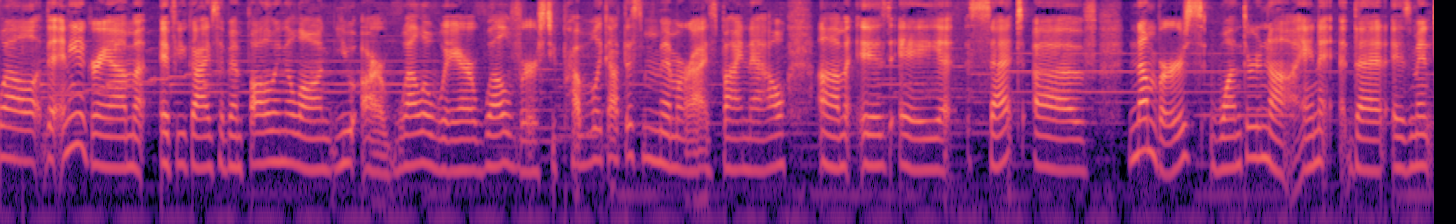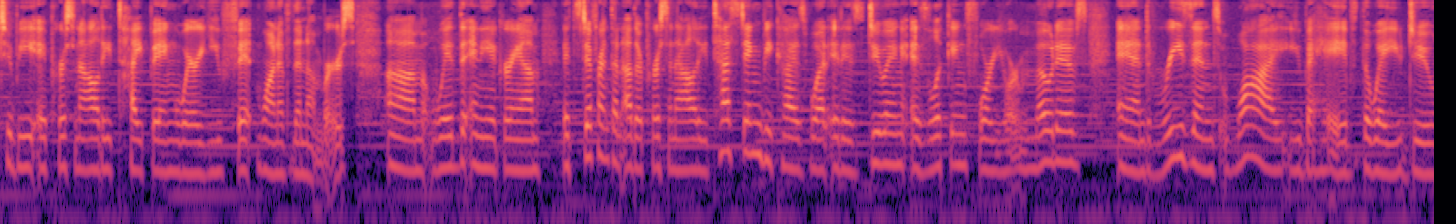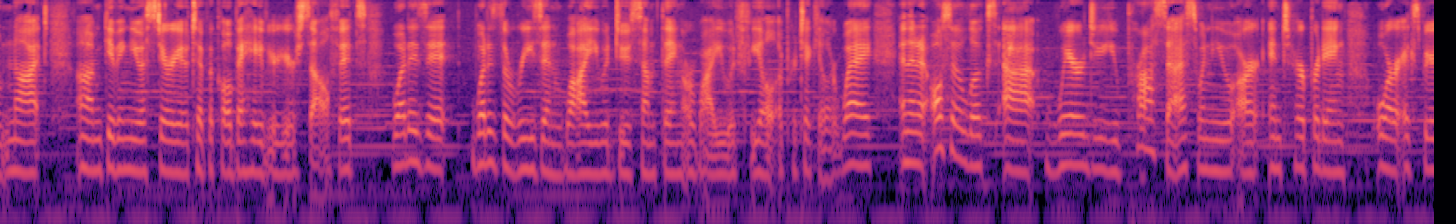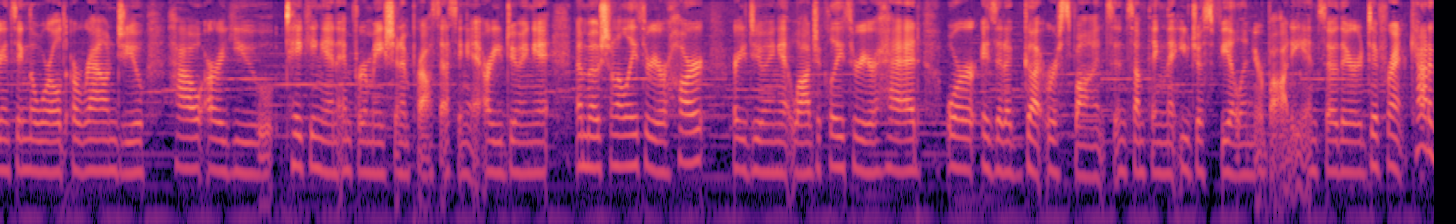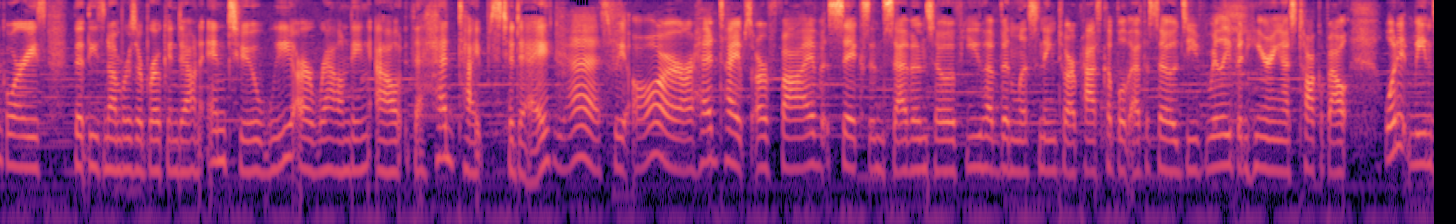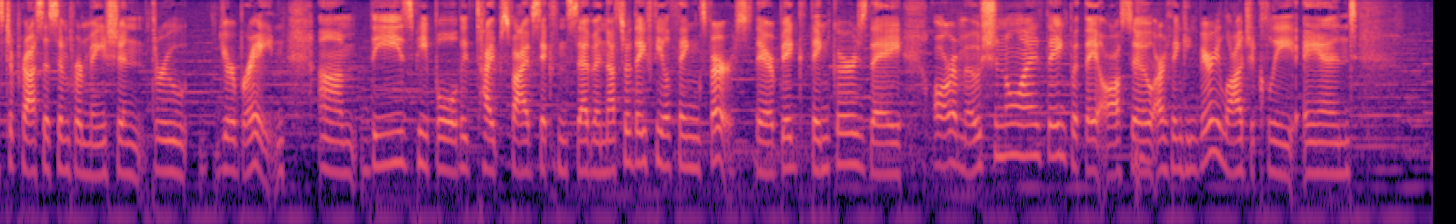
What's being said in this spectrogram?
Well, the Enneagram, if you guys have been following along, you are well aware, well versed, you've probably got this memorized by now, um, is a set of numbers, one through nine, that is meant to be a personality typing where you fit one of the numbers. Um, with the Enneagram, it's different than other personality testing because what it is doing is looking for your motives and reasons why you behave the way you do, not um, giving you a stereotypical behavior yourself. It's what is it? What is the reason why you would do something or why you would feel a particular way? And then it also looks at where do you process when you are interpreting or experiencing the world around you? How are you taking in information and processing it? Are you doing it emotionally through your heart? Are you doing it logically through your head? Or is it a gut response and something that you just feel in your body? And so there are different categories that these numbers are broken down into. We are rounding out the head types today. Yes, we are. Our head types are five, six, and seven. So if you have been listening to our past couple of episodes, you've really been hearing us talk about what it means to process information through your brain. Um, these people, the types five, six, and seven, that's where they feel things first. They're big thinkers. They are emotional, I think, but they also are thinking very logically and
